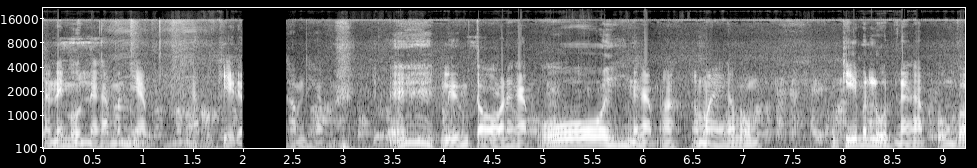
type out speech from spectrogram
มันไม่หมุนนะครับ มันเงียบนะครับโอเคเดี๋ยวทำดีครับ ลืมต่อนะครับ โอ้ยนะครับเอาเอาใหม่ครับผมเมื่อกี้มันหลุดนะครับ ผมก็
